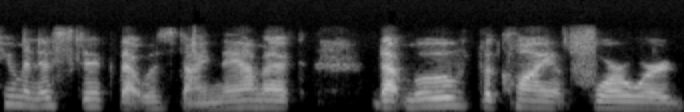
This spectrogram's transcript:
humanistic, that was dynamic, that moved the client forward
